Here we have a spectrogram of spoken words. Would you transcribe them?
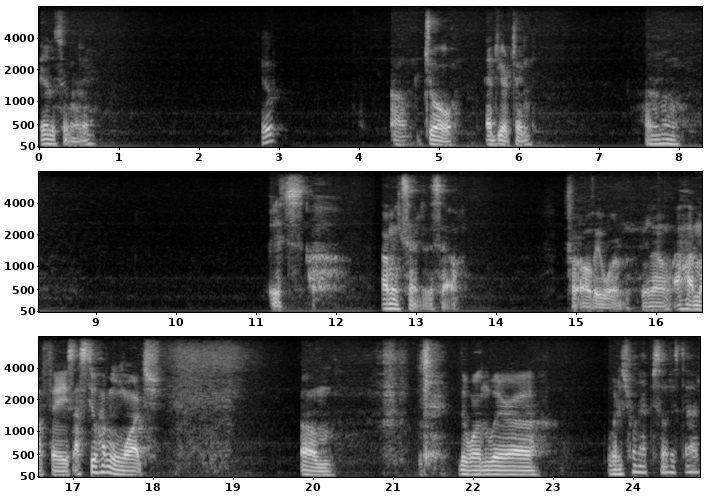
Familiar. Who? Um, Joel Edgerton. I don't know. It's. I'm excited as hell for Obi Wan. You know, I have my face. I still haven't watched. Um, the one where uh, what is one episode is that?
